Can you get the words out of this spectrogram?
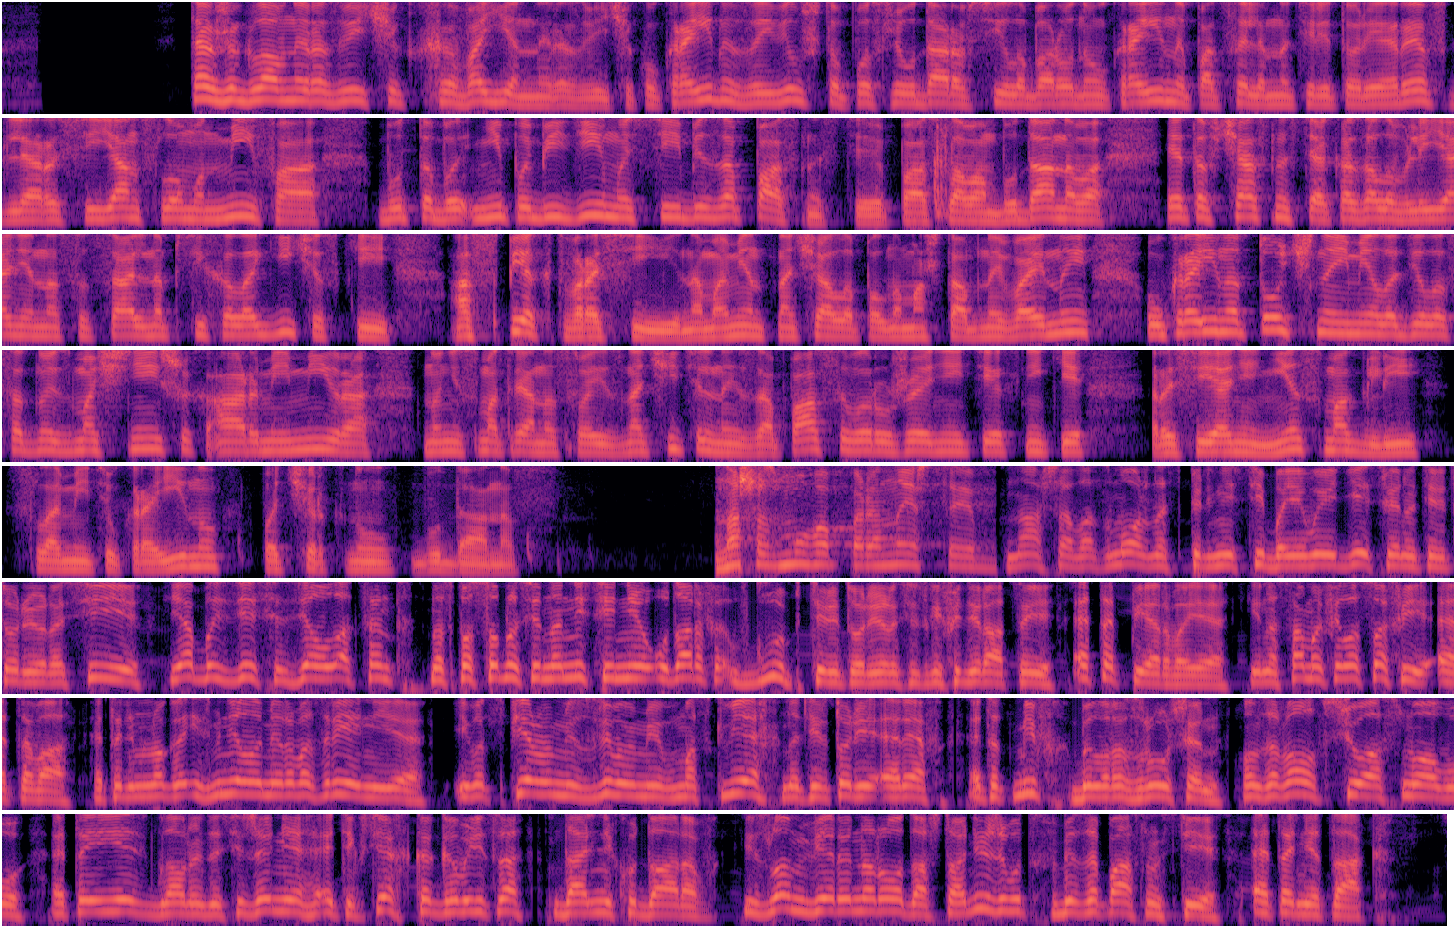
Также главный разведчик, военный разведчик Украины заявил, что после ударов сил обороны Украины по целям на территории РФ для россиян сломан миф о будто бы непобедимости и безопасности. По словам Буданова, это в частности оказало влияние на социально-психологический аспект в России. На момент начала полномасштабной войны Украина точно имела дело с одной из мощнейших армий мира, но несмотря на свои значительные запасы вооружения и техники, россияне не смогли сломить Украину, подчеркнул Буданов. Наша змога перенести Наша возможность перенести боевые действия на территорию России, я бы здесь сделал акцент на способности нанесения ударов вглубь территории Российской Федерации. Это первое. И на самой философии этого. Это немного изменило мировоззрение. И вот с первыми взрывами в Москве на территории РФ этот миф был разрушен. Он взорвал всю основу. Это и есть главное достижение этих всех, как говорится, дальних ударов. Излом веры народа, что они живут в безопасности. Это не так.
